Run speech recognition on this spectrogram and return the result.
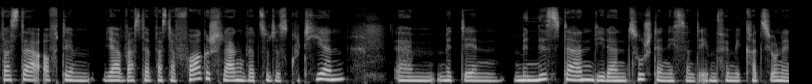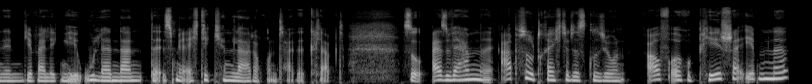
was da auf dem, ja, was da, was da vorgeschlagen wird zu diskutieren ähm, mit den Ministern, die dann zuständig sind eben für Migration in den jeweiligen EU-Ländern, da ist mir echt die Kinnlade runtergeklappt. So, also wir haben eine absolut rechte Diskussion auf europäischer Ebene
